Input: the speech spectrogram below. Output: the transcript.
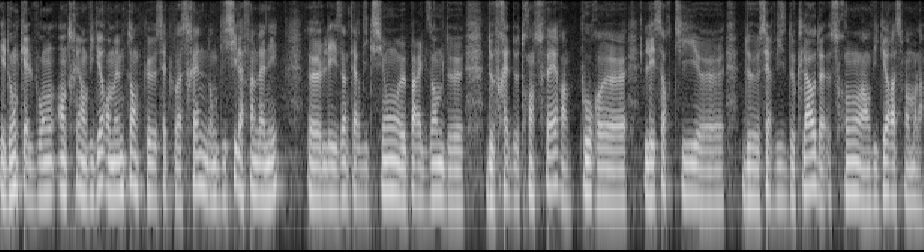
Et donc, elles vont entrer en vigueur en même temps que cette loi SREN, donc d'ici la fin de l'année. Euh, les interdictions, euh, par exemple, de, de, frais de transfert pour euh, les sorties de services de cloud seront en vigueur à ce moment-là.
